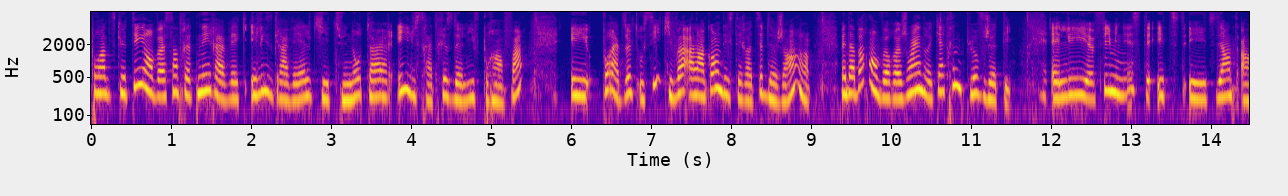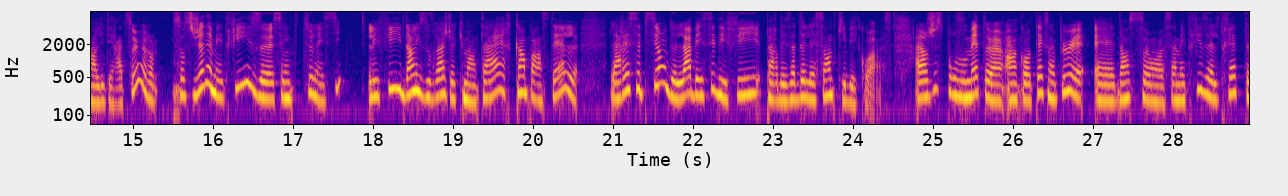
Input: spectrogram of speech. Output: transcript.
Pour en discuter, on va s'entretenir avec Élise Gravel, qui est une auteure et illustratrice de livres pour enfants et pour adultes aussi, qui va à l'encontre des stéréotypes de genre. Mais d'abord, on va rejoindre Catherine Plouffe-Jeté. Elle est euh, féministe et étudiante en littérature. Son sujet de maîtrise euh, s'intitule ainsi les filles dans les ouvrages documentaires, qu'en pensent-elles? La réception de l'ABC des filles par des adolescentes québécoises. Alors, juste pour vous mettre en contexte un peu, dans sa maîtrise, elle traite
